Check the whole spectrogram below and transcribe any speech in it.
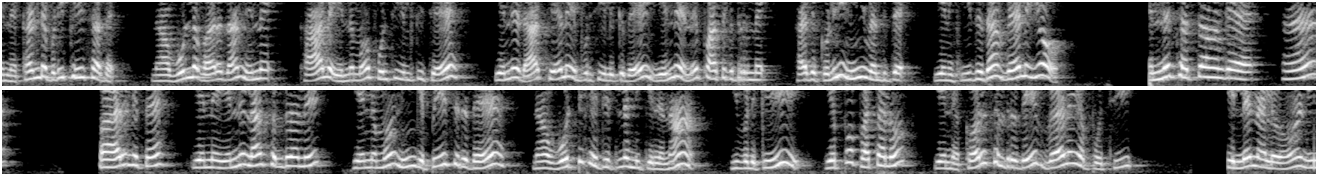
என்னை கண்டபடி பேசாத. நான் உள்ள வரதான் நின்னேன். காலை என்னமோ பிடிச்சி இழுத்துச்சே. என்னடா சேலையை பிடிச்சி இழுக்குதே? என்னன்னு பார்த்துக்கிட்டு இருந்தேன். அதுக்குள்ளேயும் நீ வந்துட்ட. எனக்கு இதுதான் வேலையோ? என்ன சத்தவங்க பாருங்கத்த என்னை என்னெல்லாம் சொல்றானே என்னமோ நீங்க பேசுறத நான் ஒட்டு கேட்டுட்டுல நிக்கிறேனா? இவளுக்கு எப்ப பார்த்தாலும் என்னை குறை சொல்றதே வேலையா போச்சு? இல்லைனாலும் நீ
